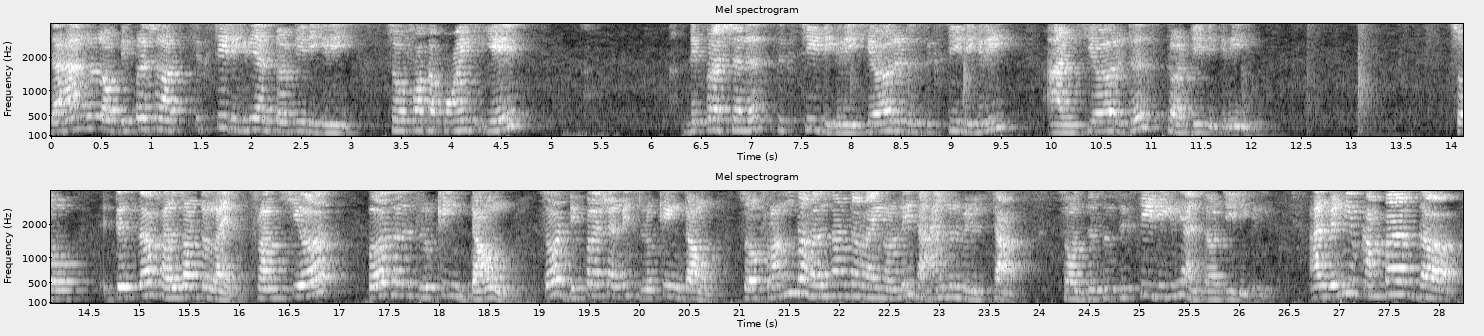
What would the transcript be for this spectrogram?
the angle of depression are 60 degree and 30 degree. So for the point A depression is 60 degree. Here it is 60 degree and here it is 30 degree. So it is the horizontal line. From here person is looking down. So depression is looking down. So from the horizontal line only the angle will start. So this is 60 degree and 30 degree. And when you compare the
